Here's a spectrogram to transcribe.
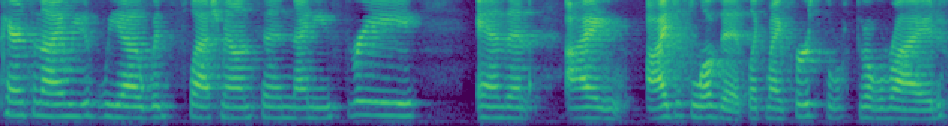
parents and I, we, we uh, went to Splash Mountain '93, and then I I just loved it. It's like my first thrill ride,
